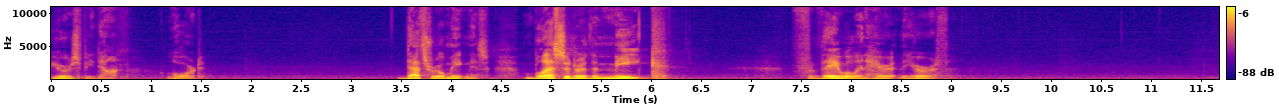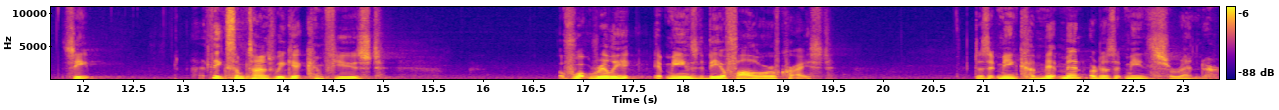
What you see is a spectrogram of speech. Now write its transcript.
Yours be done, Lord. That's real meekness. Blessed are the meek, for they will inherit the earth. See, I think sometimes we get confused of what really it means to be a follower of Christ. Does it mean commitment or does it mean surrender?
